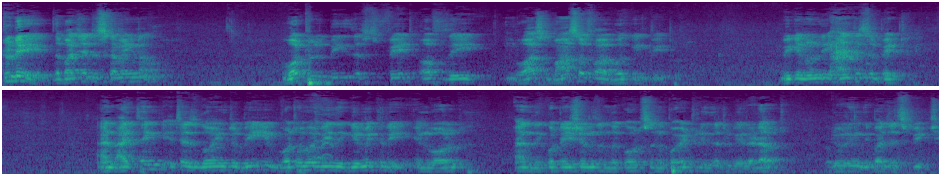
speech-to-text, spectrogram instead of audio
Today, the budget is coming now. What will be the fate of the vast mass of our working people? We can only anticipate. And I think it is going to be, whatever be the gimmickry involved, and the quotations and the quotes and the poetry that will be read out during the budget speech.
